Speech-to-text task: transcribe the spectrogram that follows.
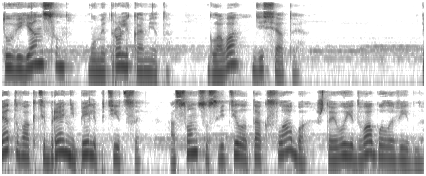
Туви Янсен, Мумитроль комета. Глава 10. 5 октября не пели птицы, а солнце светило так слабо, что его едва было видно.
